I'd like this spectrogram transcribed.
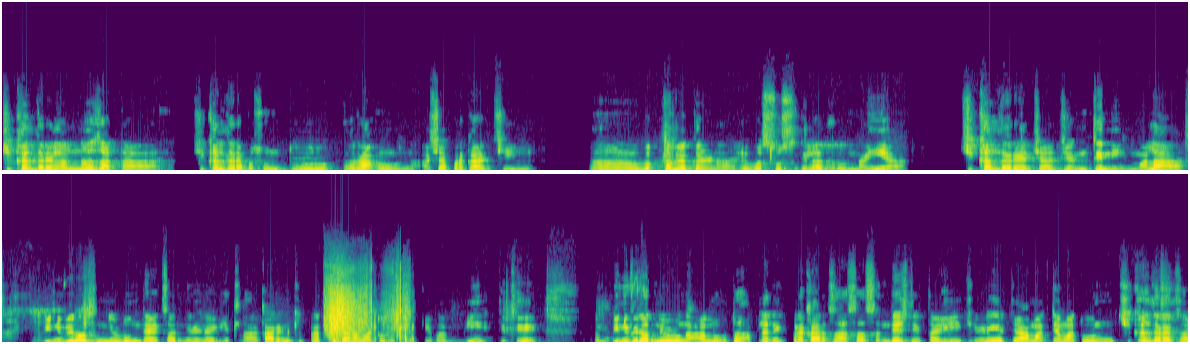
चिखलदऱ्याला न जाता चिखलदऱ्यापासून दूर राहून अशा प्रकारची वक्तव्य करणं हे वस्तुस्थितीला धरून नाही आहे. चिखलदऱ्याच्या जनतेने मला बिनविरोध निवडून द्यायचा निर्णय घेतला कारण की प्रत्येकाला वाटत होतं की बा मी तिथे बिनविरोध निवडून आलो तर आपल्याला एक प्रकारचा असा संदेश देता येईल जेणे ज्या माध्यमातून चिखलदऱ्याचा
